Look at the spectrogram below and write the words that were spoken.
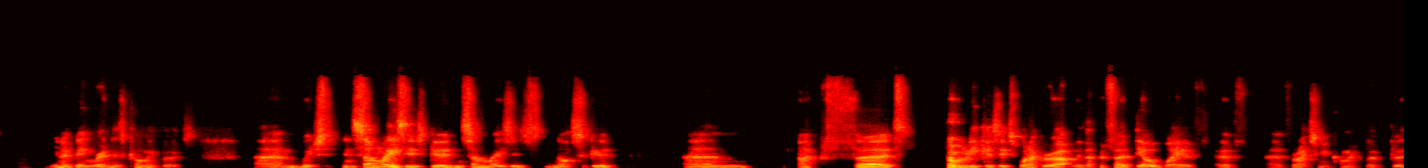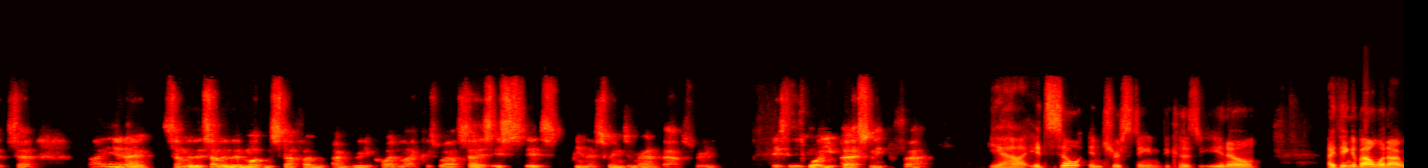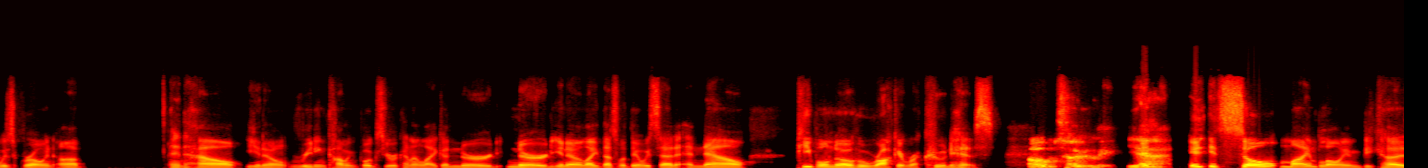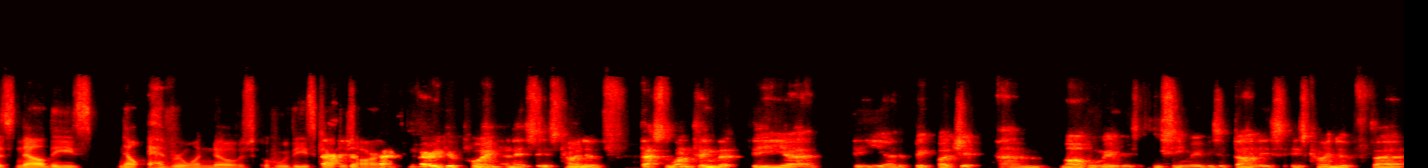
you know, being written as comic books, um, which in some ways is good, in some ways is not so good. Um, I preferred, probably because it's what I grew up with, I preferred the old way of, of of writing a comic book. But uh, I, you know, some of the some of the modern stuff I, I really quite like as well. So it's it's it's you know swings and roundabouts really. It's, it's what you personally prefer. Yeah, it's so interesting because you know, I think about when I was growing up and how you know reading comic books you were kind of like a nerd nerd you know like that's what they always said and now people know who rocket raccoon is. Oh totally. Yeah. it, it's so mind blowing because now these now everyone knows who these characters that's a, are. That's a very good point, and it's it's kind of that's the one thing that the uh, the uh, the big budget um, Marvel movies, DC movies have done is is kind of uh,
